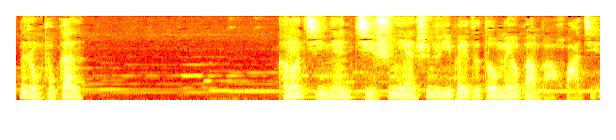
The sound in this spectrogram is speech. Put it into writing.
那种不甘。可能几年、几十年，甚至一辈子都没有办法化解。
